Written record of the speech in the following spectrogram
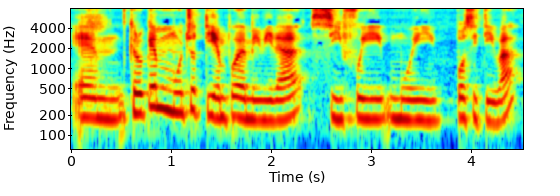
Em, creo que mucho tiempo de mi vida sí fui muy positiva.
